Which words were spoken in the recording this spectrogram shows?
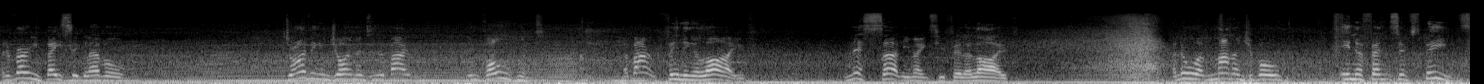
at a very basic level, driving enjoyment is about involvement, about feeling alive. And this certainly makes you feel alive. And all at manageable, inoffensive speeds.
